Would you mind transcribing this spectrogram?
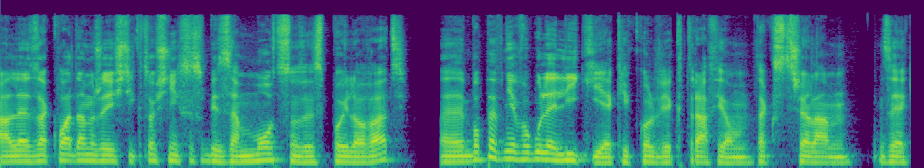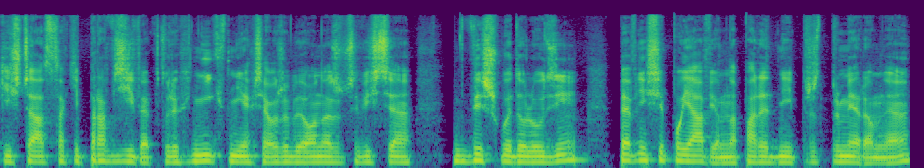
ale zakładam, że jeśli ktoś nie chce sobie za mocno zespoilować, bo pewnie w ogóle liki jakiekolwiek trafią, tak strzelam, za jakiś czas, takie prawdziwe, których nikt nie chciał, żeby one rzeczywiście wyszły do ludzi, pewnie się pojawią na parę dni przed premierą, nie?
